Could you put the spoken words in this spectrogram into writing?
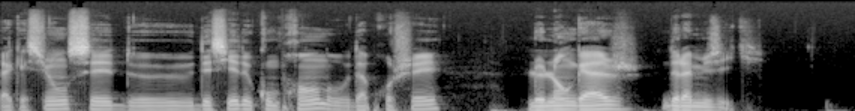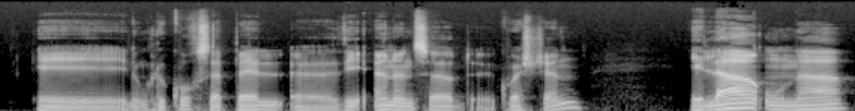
la question c'est de d'essayer de comprendre ou d'approcher le langage de la musique. Et donc le cours s'appelle The Unanswered Question. Et là, on a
